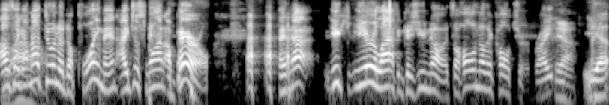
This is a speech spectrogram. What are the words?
I was like, I'm not doing a deployment. I just want a barrel. and that you you're laughing because you know it's a whole nother culture, right? Yeah. Yeah.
